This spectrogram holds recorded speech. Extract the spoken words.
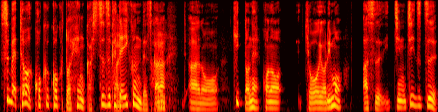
全ては刻々と変化し続けていくんですから、はい。あのきっとねこの今日よりも明日一日ずつ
